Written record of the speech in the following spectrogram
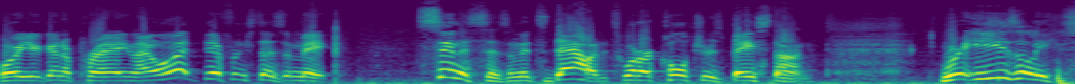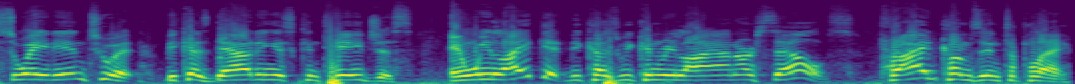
Or you're going to pray, and like, well, what difference does it make? Cynicism, it's doubt, it's what our culture is based on. We're easily swayed into it because doubting is contagious. And we like it because we can rely on ourselves. Pride comes into play.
